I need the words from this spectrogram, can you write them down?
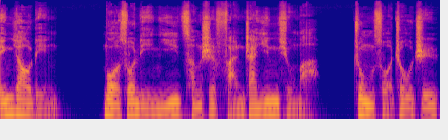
零幺零，墨索里尼曾是反战英雄吗？众所周知，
